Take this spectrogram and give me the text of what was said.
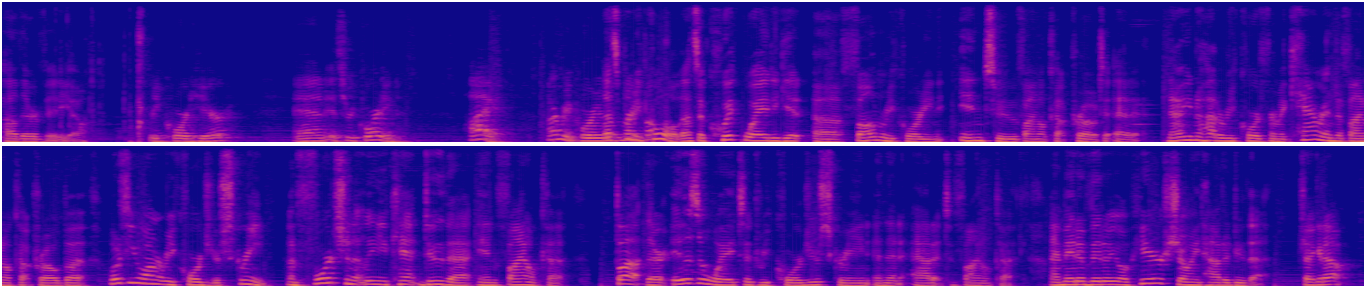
other video. Record here and it's recording. Hi, I'm recording. That's pretty cool. That's a quick way to get a phone recording into Final Cut Pro to edit. Now you know how to record from a camera into Final Cut Pro, but what if you want to record your screen? Unfortunately, you can't do that in Final Cut but there is a way to record your screen and then add it to Final Cut. I made a video here showing how to do that. Check it out.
